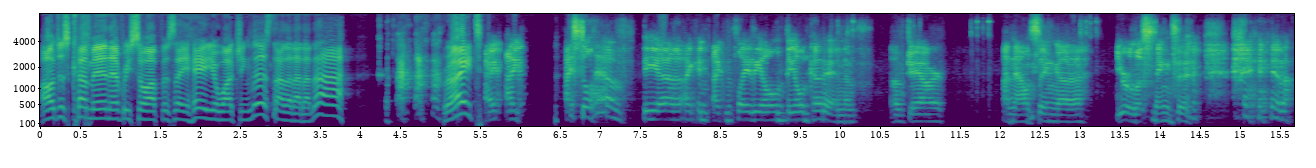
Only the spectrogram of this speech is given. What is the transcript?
I'll just come in every so often, and say, "Hey, you're watching this." Da da da da da. right? I, I I still have the uh, I can I can play the old the old cut in of of Jr. announcing uh, you're listening to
